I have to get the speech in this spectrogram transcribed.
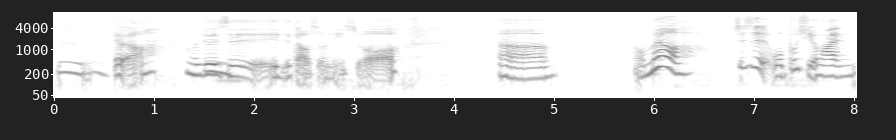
嗯。对啊，我就是一直告诉你说，呃，我没有，就是我不喜欢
